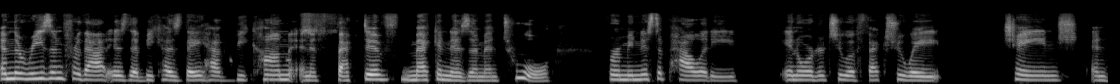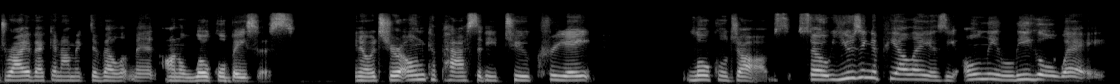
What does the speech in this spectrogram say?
And the reason for that is that because they have become an effective mechanism and tool for a municipality in order to effectuate change and drive economic development on a local basis. You know, it's your own capacity to create local jobs. So using a PLA is the only legal way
